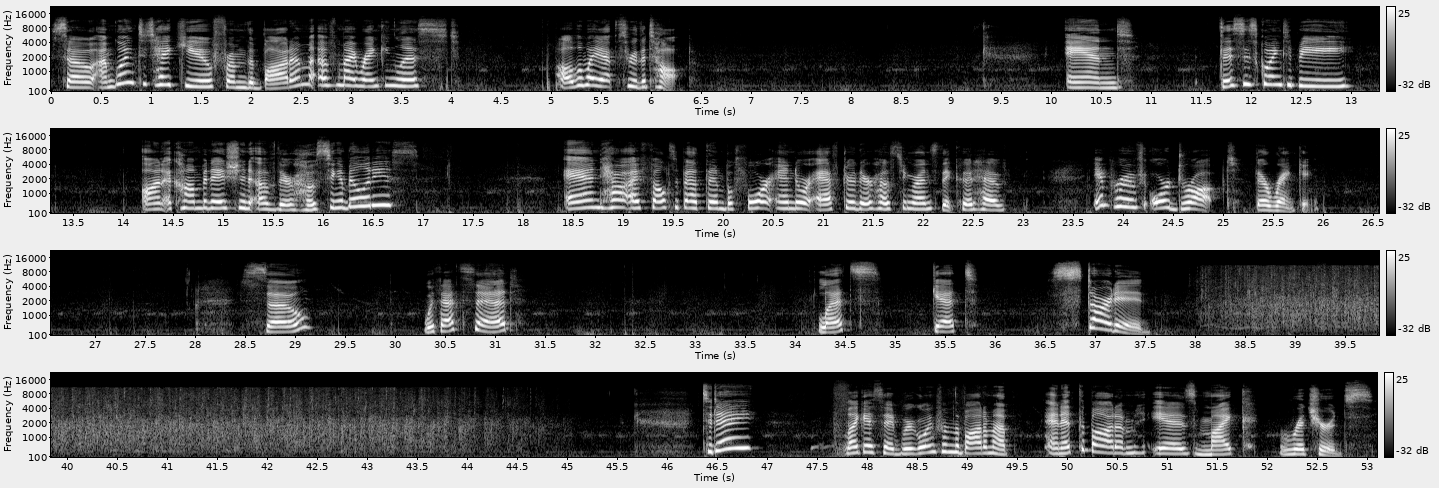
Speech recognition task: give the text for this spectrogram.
So, I'm going to take you from the bottom of my ranking list all the way up through the top. And this is going to be on a combination of their hosting abilities and how I felt about them before and or after their hosting runs that could have improved or dropped their ranking. So, with that said, let's get started. Today, like I said, we're going from the bottom up, and at the bottom is Mike Richards.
